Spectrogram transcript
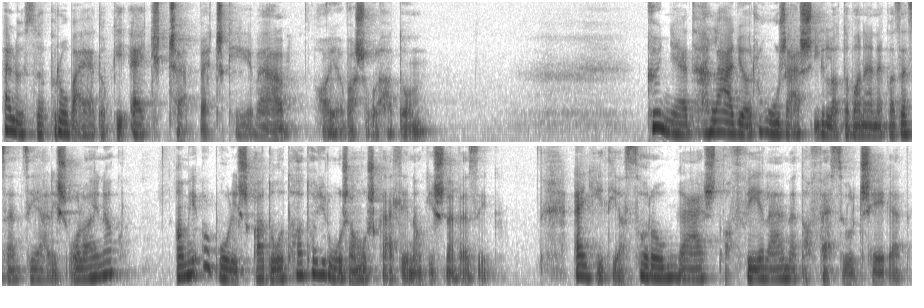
először próbáljátok ki egy cseppecskével, ha javasolhatom. Könnyed, lágya rózsás illata van ennek az eszenciális olajnak, ami abból is adódhat, hogy rózsamuskátlinak is nevezik. Enyhíti a szorongást, a félelmet, a feszültséget,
